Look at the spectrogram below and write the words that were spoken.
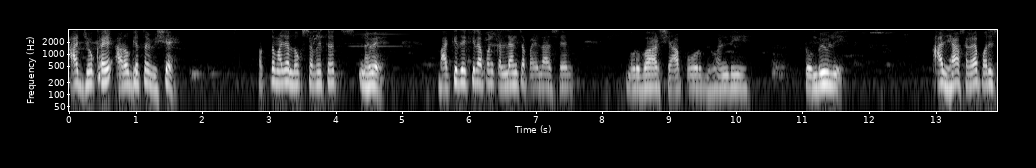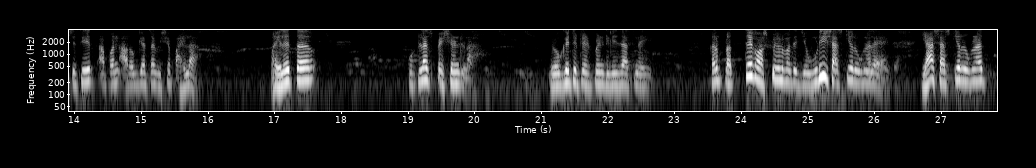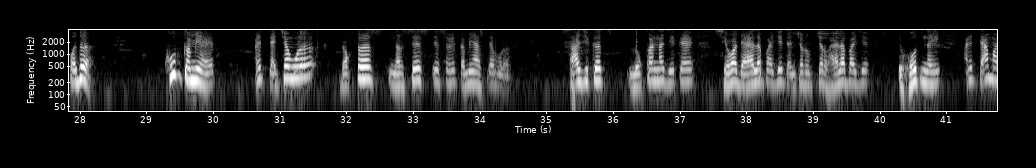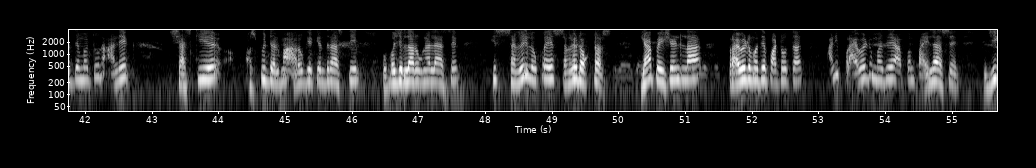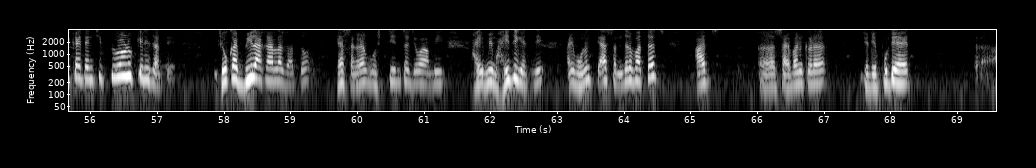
आज जो काही आरोग्याचा विषय फक्त माझ्या लोकसभेतच नव्हे बाकी देखील आपण कल्याणचा पाहिला असेल मुरबाड शहापूर भिवंडी डोंबिवली आज ह्या सगळ्या परिस्थितीत आपण आरोग्याचा विषय पाहिला. पहिले तर कुठल्याच पेशंटला योग्य ती ट्रीटमेंट दिली जात नाही. कारण प्रत्येक हॉस्पिटलमध्ये जेवढी शासकीय रुग्णालय आहे ह्या शासकीय रुग्णालयात पदं खूप कमी आहेत. आणि त्याच्यामुळं डॉक्टर्स नर्सेस हे सगळे कमी असल्यामुळं साहजिकच लोकांना जे काय सेवा द्यायला पाहिजे त्यांच्यावर उपचार व्हायला पाहिजे ते होत नाही. आणि त्या माध्यमातून अनेक शासकीय हॉस्पिटल मग आरोग्य केंद्र असतील उपजिल्हा रुग्णालय असेल हे सगळे लोक हे सगळे डॉक्टर्स ह्या पेशंटला प्रायव्हेटमध्ये पाठवतात. आणि प्रायव्हेटमध्ये आपण पाहिलं असेल जी काय त्यांची पिळवणूक केली जाते जो काय बिल आकारला जातो ह्या सगळ्या गोष्टींचं जेव्हा आम्ही माहि मी माहिती घेतली आणि म्हणून त्या संदर्भातच आज साहेबांकडं जे डेप्युटी आहेत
